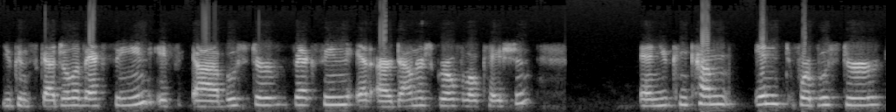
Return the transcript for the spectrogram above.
you can schedule a vaccine, if uh, booster vaccine at our Downers Grove location, and you can come in for a booster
